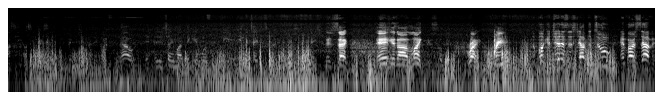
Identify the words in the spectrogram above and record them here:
I see, I see what you're saying. You finished because it went now, it, it changed my thinking. It went from being imitated to. Exactly. And in our likeness. Right. Read. the book of Genesis, chapter 2 and verse 7.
